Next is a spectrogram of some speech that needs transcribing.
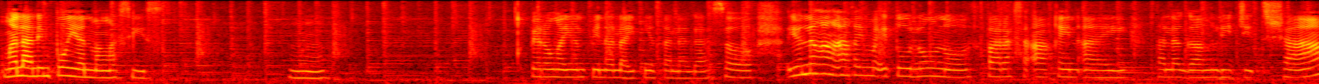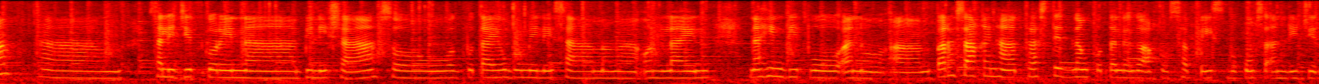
Malalim po yan mga sis. Hmm. Pero ngayon, pinalight niya talaga. So, yun lang ang aking maitulong, no. Para sa akin ay talagang legit siya. Um, sa legit ko rin na bili siya. So, wag po tayong bumili sa mga online na hindi po, ano, um, para sa akin ha, trusted lang po talaga ako sa Facebook kung saan legit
